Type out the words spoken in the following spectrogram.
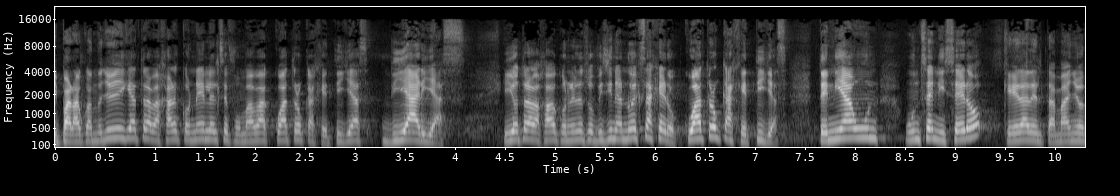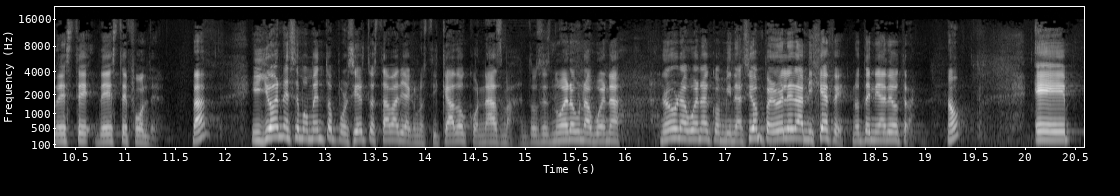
Y para cuando yo llegué a trabajar con él, él se fumaba cuatro cajetillas diarias. Y yo trabajaba con él en su oficina, no exagero, cuatro cajetillas. Tenía un, un cenicero que era del tamaño de este, de este folder. ¿va? Y yo en ese momento, por cierto, estaba diagnosticado con asma. Entonces no era una buena, no era una buena combinación, pero él era mi jefe, no tenía de otra. ¿no? Eh,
